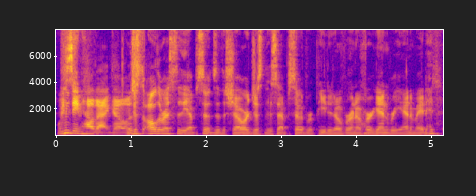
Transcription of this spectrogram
we've seen how that goes. just all the rest of the episodes of the show are just this episode repeated over and over again, reanimated.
